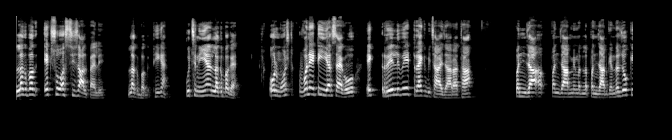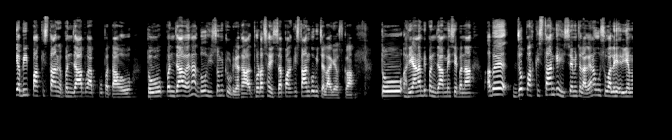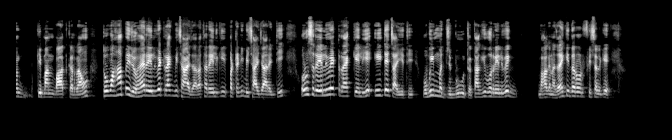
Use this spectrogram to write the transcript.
लगभग 180 साल पहले, लगभग, ठीक है? कुछ नहीं है, लगभग है। ऑलमोस्ट 180 एटी ईयर्स एगो एक रेलवे ट्रैक बिछाया जा रहा था। पंजाब पंजाब में मतलब पंजाब के अंदर, जो कि अभी पाकिस्तान का, पंजाब का आपको पता हो तो पंजाब है ना, दो हिस्सों में टूट गया था। थोड़ा सा हिस्सा पाकिस्तान को भी चला गया उसका। तो हरियाणा भी पंजाब में से बना। अब जो पाकिस्तान के हिस्से में चला गया ना, उस वाले एरिया में की मैं बात कर रहा हूँ तो वहाँ पे जो है रेलवे ट्रैक बिछाया जा रहा था। रेल की पटड़ी बिछाई जा रही थी और उस रेलवे ट्रैक के लिए ईंटें चाहिए थी। वो भी मज़बूत, ताकि वो रेलवे भाग ना जाए किधर और फिसल के।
